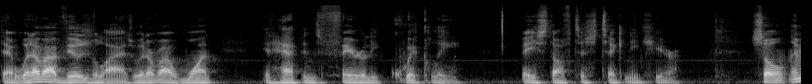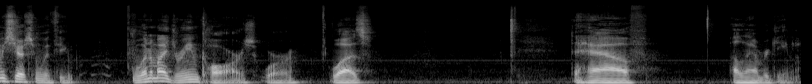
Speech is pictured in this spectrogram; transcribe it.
That whatever I visualize, whatever I want, it happens fairly quickly based off this technique here. So let me share some with you. One of my dream cars were was to have a Lamborghini.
